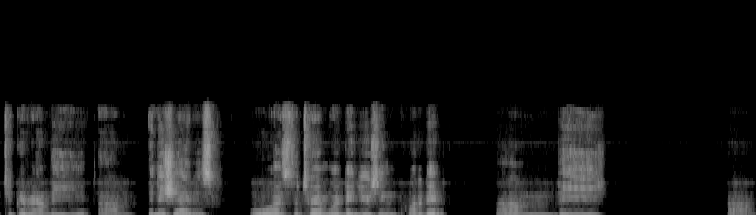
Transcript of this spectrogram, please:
particularly around the um, initiators, or as the term we've been using quite a bit, um, the um,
